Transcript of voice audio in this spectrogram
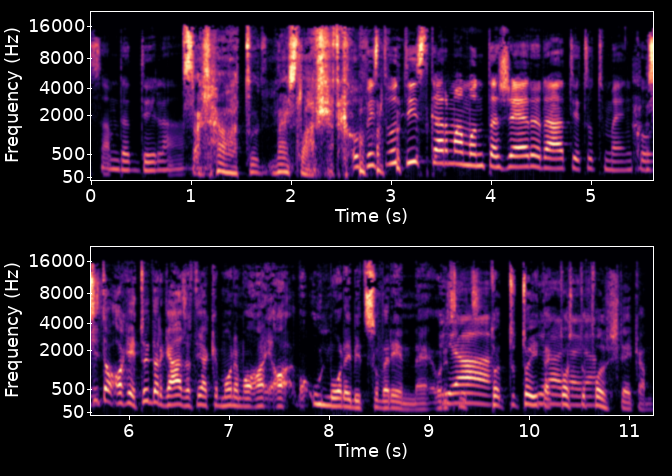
sam da dela. Zdaj, to je najslabše. tako. V bistvu tisto, kar ima montažer, rad je tudi menko. To, okay, to je drugače, zato ker moramo, un mora biti suveren. Ne, v resnici. Ja. to, to, to, je Ja, tako, to, ja, to, ja. to štekam.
